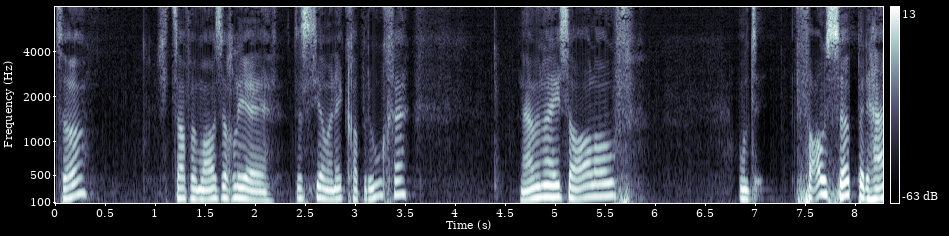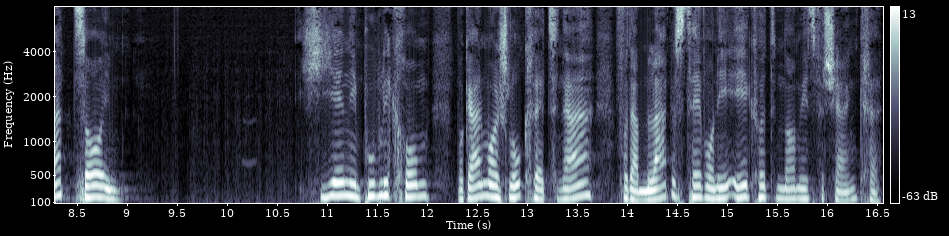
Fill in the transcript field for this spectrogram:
So. Das ist jetzt einfach mal so ein bisschen, äh, das, was man nicht brauchen kann. Nehmen wir noch einen Anlauf. Und falls jemand hat, so im hier im Publikum, der gerne mal einen Schluck nehmen von dem Lebenstee, den ich eh heute Namen jetzt verschenke,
